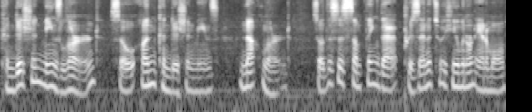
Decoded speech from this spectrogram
Conditioned means learned, so unconditioned means not learned. So this is something that presented to a human or an animal,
